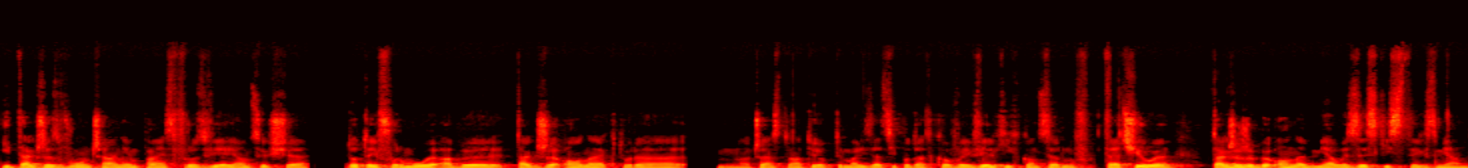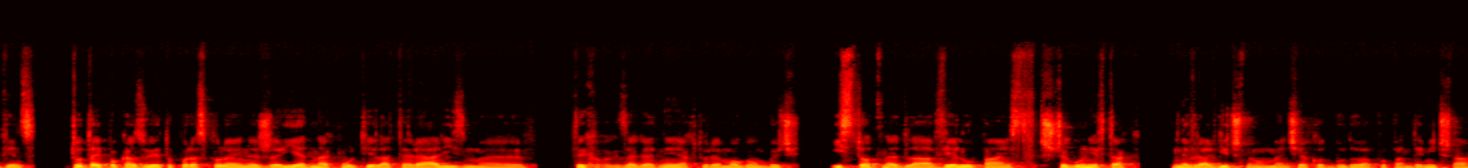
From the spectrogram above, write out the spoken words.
i także z włączaniem państw rozwijających się do tej formuły, aby także one, które no, często na tej optymalizacji podatkowej wielkich koncernów traciły, także żeby one miały zyski z tych zmian. Więc tutaj pokazuje to po raz kolejny, że jednak multilateralizm w tych zagadnieniach, które mogą być istotne dla wielu państw, szczególnie w tak newralgicznym momencie jak odbudowa popandemiczna,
